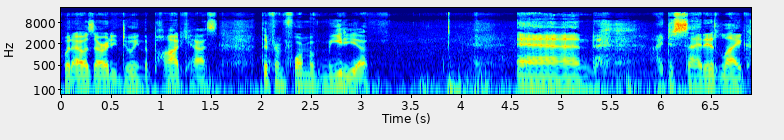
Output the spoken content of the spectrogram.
what I was already doing, the podcast, different form of media. And I decided like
